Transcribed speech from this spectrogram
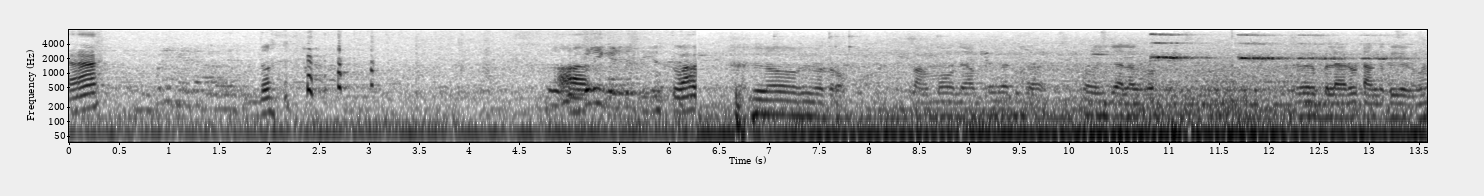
ਹਾਂ? ਦੋ ਆ ਦਿੰਦੀ ਆ ਲੋ ਵੀ ਮਤਰੋ ਕੰਮ ਹੋ ਲਿਆ ਆਪਣੀ ਗੱਡੀ ਦਾ ਉਹ ਹੀ ਗੱਲ ਫਿਰ ਬਲੈਰੋ ਟੰਗ ਤੇ ਗਵਾ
